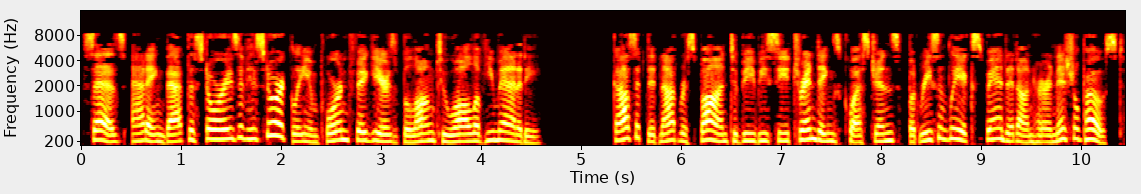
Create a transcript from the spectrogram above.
says, adding that the stories of historically important figures belong to all of humanity. Gossett did not respond to BBC Trending's questions, but recently expanded on her initial post.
